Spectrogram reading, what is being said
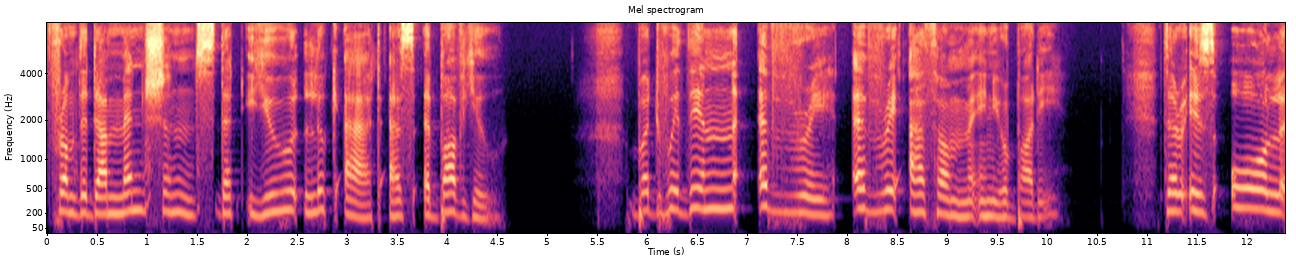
from the dimensions that you look at as above you. But within every, every atom in your body, there is all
